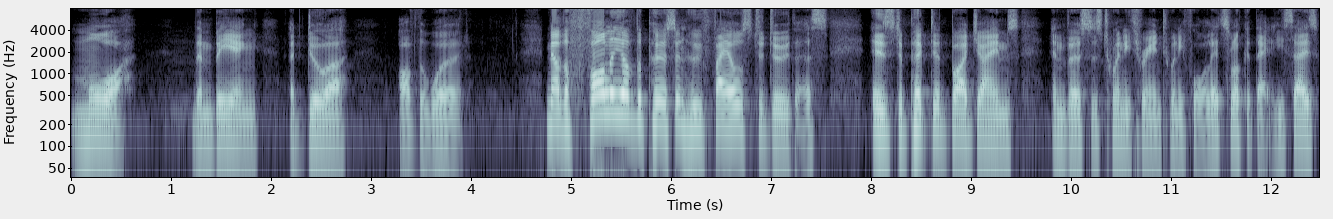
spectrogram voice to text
more than being a doer of the word. Now, the folly of the person who fails to do this is depicted by James in verses 23 and 24. Let's look at that. He says,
